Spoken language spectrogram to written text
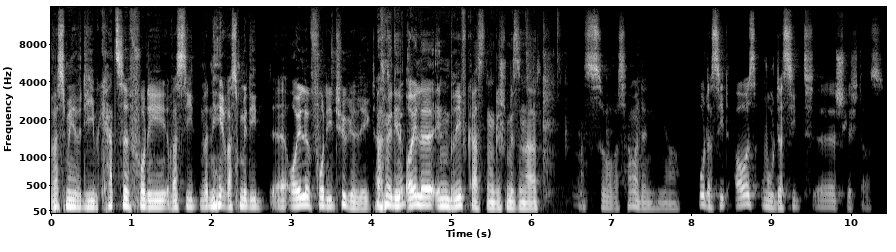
was mir die Katze vor die, was die, nee, was mir die äh, Eule vor die Tür gelegt hat. Was mir die. Eule in den Briefkasten geschmissen hat. Ach so, was haben wir denn hier? Oh, das sieht aus. Oh, das sieht äh, schlecht aus.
